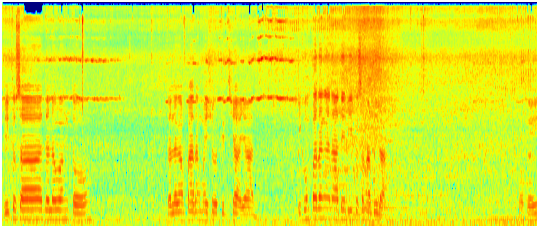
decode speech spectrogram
Dito sa dalawang to, talagang parang may shorted siya. Yan. Ikumpara nga natin dito sa kabila. Okay.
